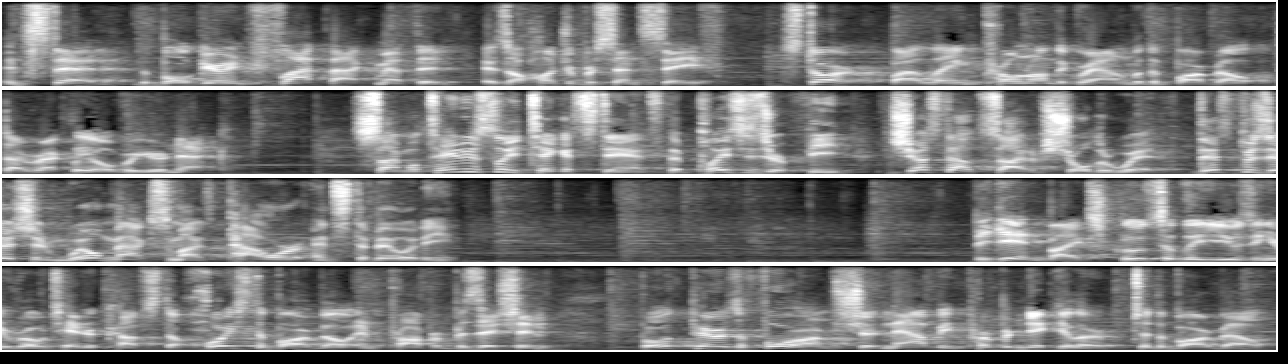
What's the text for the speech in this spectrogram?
Instead, the Bulgarian flat back method is 100% safe. Start by laying prone on the ground with the barbell directly over your neck. Simultaneously take a stance that places your feet just outside of shoulder width. This position will maximize power and stability. Begin by exclusively using your rotator cuffs to hoist the barbell in proper position. Both pairs of forearms should now be perpendicular to the barbell.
